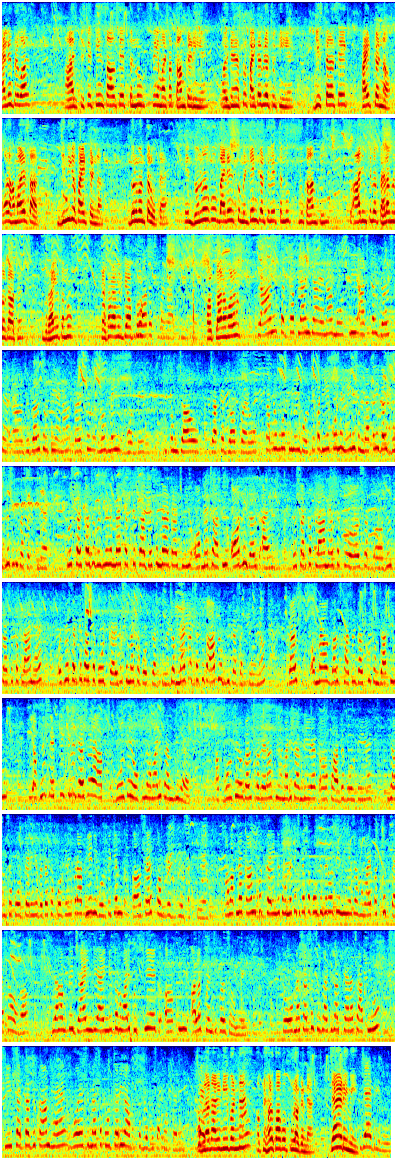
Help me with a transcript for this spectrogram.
हेलिन परिवार आज पिछले तीन साल से तन्नू श्री हमारे साथ काम कर रही हैं और इंटरनेशनल फाइटर भी रह चुकी हैं। जिस तरह से फाइट करना और हमारे साथ ज़िंदगी का फाइट करना दोनों में अंतर होता है। इन दोनों को बैलेंस को मेंटेन करते हुए तन्नू जो काम की तो आज इनसे मेरा पहला मुलाकात है। तो बधाई हो तन्नू कैसा लगा मिलकर आपको? बहुत अच्छा लगा और प्लान हमारा? प्लान सबका प्लान क्या है ना मोस्टली आजकल गर्ल्स जो गर्ल्स होती है ना गर्ल्स को लोग नहीं बोलते। कि तुम जाओ, जाकर जॉब करो। सब लोग मोस्टली यही बोलते हैं पर ये कौन ये नहीं समझाता कि गर्ल्स बिज़नेस भी कर सकती हैं। तो सर का जो बिज़नेस है, मैं सर के साथ, जैसे मैं अटैच हुई, और मैं चाहती हूँ और भी गर्ल्स आए, जो सर का प्लान है, सर जो प्लस का प्लान है, उसमें सर के साथ सपोर्ट करें, जैसे मैं सपोर्ट करती हूँ। जब मैं कर सकती हूँ तो आप लोग भी कर सकते हो ना? गर्ल्स और मैं गर्ल्स खासकर गर्ल्स को समझाती हूँ कि अपनी सेफ्टी के लिए जैसे आप बोलते हो कि हमारी फैमिली है आप बोलते हो गर्ल्स वगैरह कि हमारी फैमिली है फादर बोलते हैं कि हम सपोर्ट करेंगे ब्रदर सपोर्ट करेंगे पर आप ये नहीं बोलते कि हम सेल्फ कॉन्फिडेंस दे सकते हैं। हम अपना काम खुद करेंगे तो हमें किसी का सपोर्ट की ज़रूरत ही नहीं है। जब हमारे पास खुद पैसा होगा या हम कहीं जाएँगे आएँगे तो हमारी खुद की एक अपनी अलग प्रिंसिपल्स होंगे। तो मैं सर से सोसाइटी का कहना चाहती हूँ कि सर का जो काम है वो ऐसे मैं सपोर्ट कर रही हूँ आप सब लोग भी सपोर्ट करें। अबला नारी नहीं बनना है अपने हर ख्वाब को पूरा करना है। जय डिमी जय ड्रीमी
